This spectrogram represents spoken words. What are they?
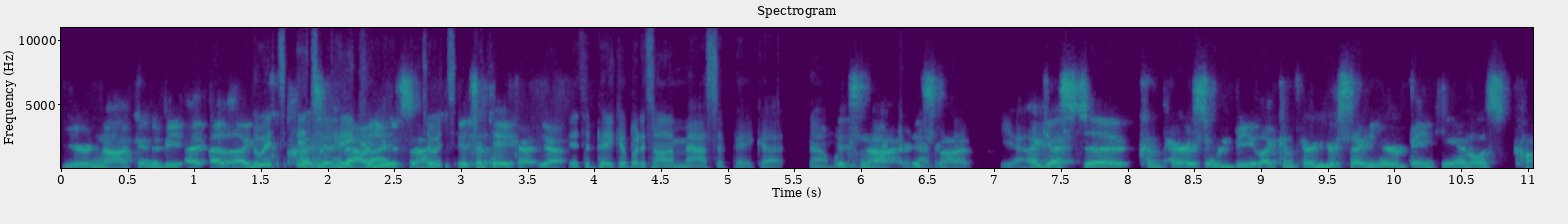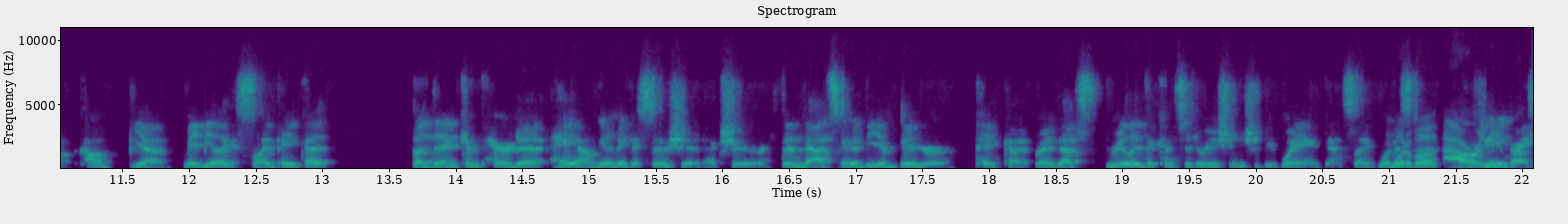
you're not going to be I, I, so it's, it's a pay value, cut. It's, not, so it's, it's, a pay cut yeah. It's a pay cut but it's not a massive pay cut um, it's not it's everything. not. Yeah. I guess the comparison would be like compared to your second year banking analyst comp, comp yeah maybe like a slight pay cut but then compared to hey i'm going to make associate next year then that's going to be a bigger pay cut right? That's really the consideration you should be weighing against. Like what, what about hourly rate?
